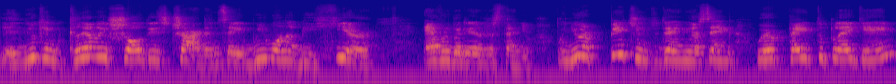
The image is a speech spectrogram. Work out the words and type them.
you can clearly show this chart and say, we want to be here, everybody understand you. When you're pitching today and you're saying, we're paid to play game,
